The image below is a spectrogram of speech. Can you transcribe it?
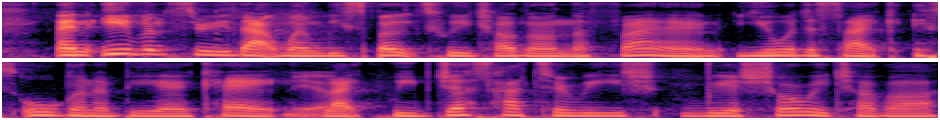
And even through that, when we spoke to each other on the phone, you were just like, It's all gonna be okay. Yeah. Like we've just had to re- reassure each other,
